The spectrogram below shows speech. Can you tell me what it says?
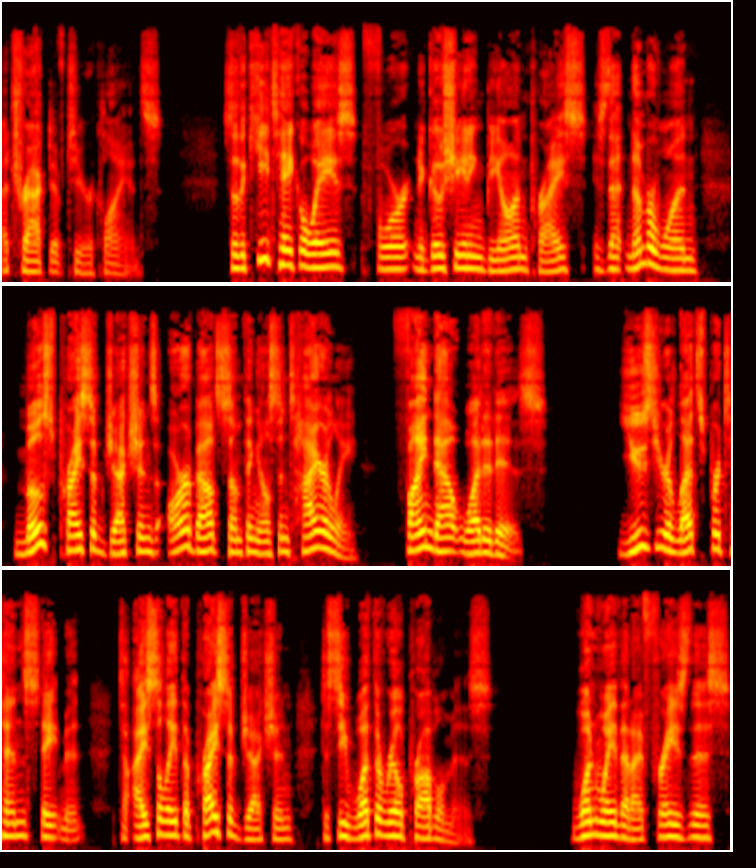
attractive to your clients. So, the key takeaways for negotiating beyond price is that number one, most price objections are about something else entirely. Find out what it is. Use your let's pretend statement to isolate the price objection to see what the real problem is. One way that I phrase this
